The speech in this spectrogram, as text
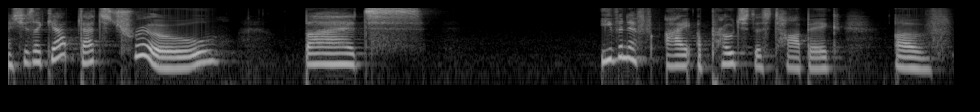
And she's like, yep, that's true. But even if I approach this topic of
